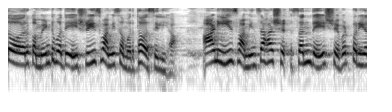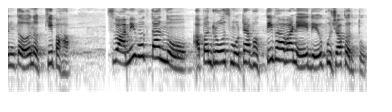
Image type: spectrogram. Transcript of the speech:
तर कमेंटमध्ये श्री स्वामी समर्थ असे लिहा आणि स्वामींचा हा श संदेश शेवटपर्यंत नक्की पहा. स्वामी भक्तांनो आपण रोज मोठ्या भक्तिभावाने देवपूजा करतो.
